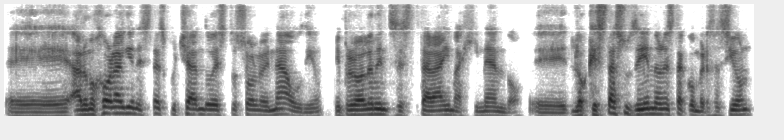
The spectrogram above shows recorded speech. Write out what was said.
Eh, a lo mejor alguien está escuchando esto solo en audio y probablemente se estará imaginando eh, lo que está sucediendo en esta conversación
